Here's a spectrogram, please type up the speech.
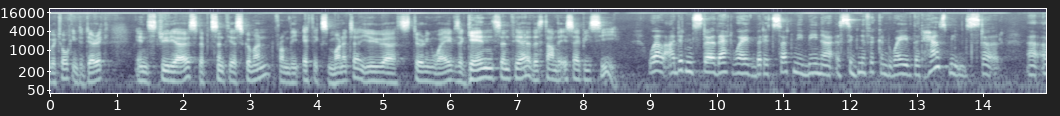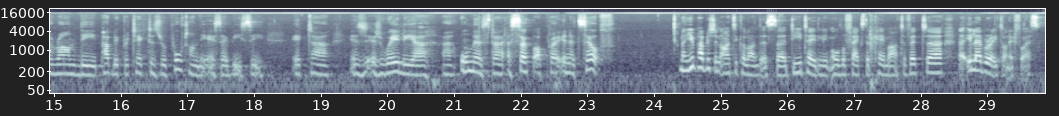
We were talking to Derek in studios, the Cynthia Schoeman from the Ethics Monitor. You uh, stirring waves again, Cynthia, this time the SABC. Well, I didn't stir that wave, but it's certainly been a, a significant wave that has been stirred uh, around the Public Protector's report on the SABC. It uh, is, is really a, a, almost a, a soap opera in itself. Now, you published an article on this, uh, detailing all the facts that came out of it. Uh, uh, elaborate on it for us.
